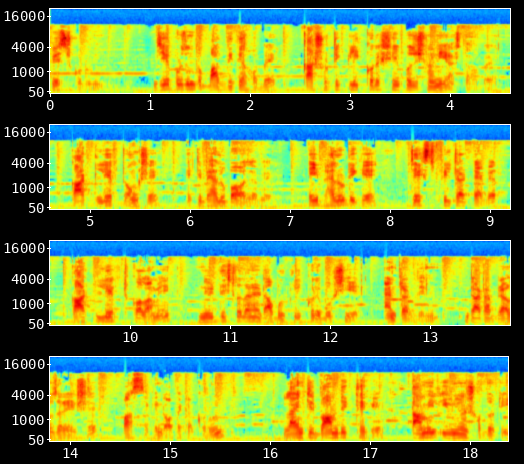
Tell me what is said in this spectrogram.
পেস্ট করুন। যে পর্যন্ত বাদ দিতে হবে কার্সরটি ক্লিক করে সেই পজিশনে নিয়ে আসতে হবে। কাট লেফট অংশে একটি ভ্যালু পাওয়া যাবে। এই ভ্যালুটিকে টেক্সট ফিল্টার ট্যাবের কাট লেফট কলামে নির্দিষ্ট লাইনে ডাবল ক্লিক করে বসিয়ে এন্টার দিন। ডাটা ব্রাউজারে এসে পাঁচ সেকেন্ড অপেক্ষা করুন। লাইনটির বাম দিক থেকে তামিল ইউনিয়ন শব্দটি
